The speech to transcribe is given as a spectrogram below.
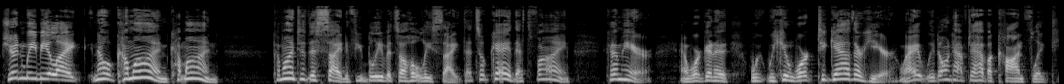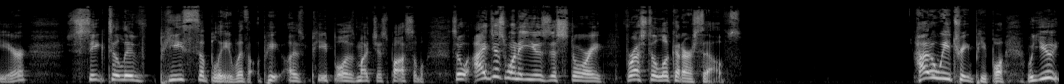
Shouldn't we be like, no, come on, come on. Come on to this site if you believe it's a holy site. That's okay. That's fine. Come here. And we're going to, we, we, can work together here, right? We don't have to have a conflict here. Seek to live peaceably with as people as much as possible. So I just want to use this story for us to look at ourselves. How do we treat people? Well, you,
